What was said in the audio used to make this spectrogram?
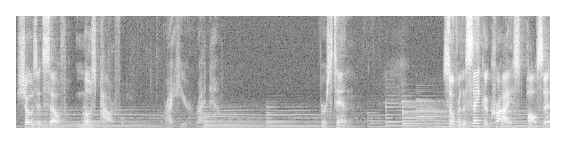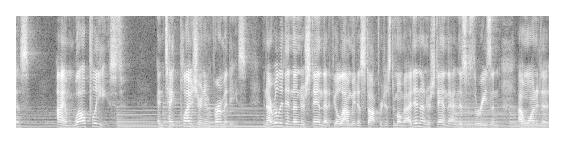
shows itself most powerful right here, right now. Verse 10. So, for the sake of Christ, Paul says, I am well pleased and take pleasure in infirmities. And I really didn't understand that. If you allow me to stop for just a moment, I didn't understand that. And this is the reason I wanted to,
